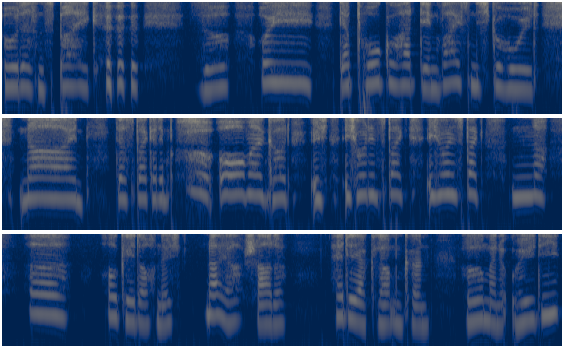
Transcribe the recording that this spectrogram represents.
Oh, das ist ein Spike. so, ui, der Poco hat den Weiß nicht geholt. Nein, der Spike hat den. Oh mein Gott, ich, ich hol den Spike, ich hol den Spike. Na, äh, okay, doch nicht. Naja, schade. Hätte ja klappen können. Oh, meine Ulti.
